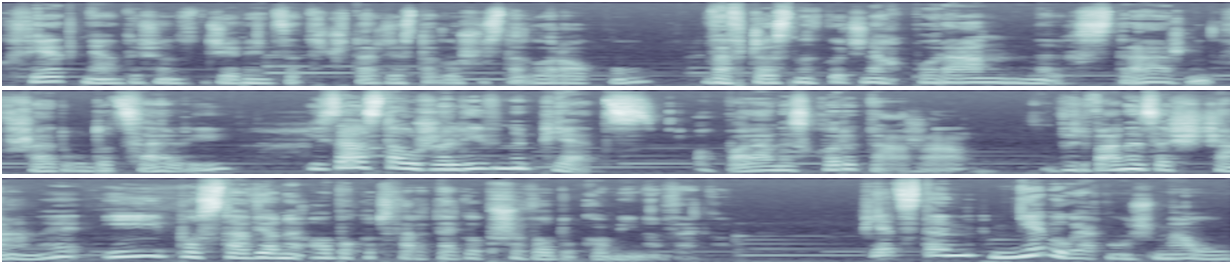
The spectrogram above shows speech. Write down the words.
kwietnia 1946 roku, we wczesnych godzinach porannych, strażnik wszedł do celi i zastał żeliwny piec opalany z korytarza, wyrwany ze ściany i postawiony obok otwartego przewodu kominowego. Piec ten nie był jakąś małą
